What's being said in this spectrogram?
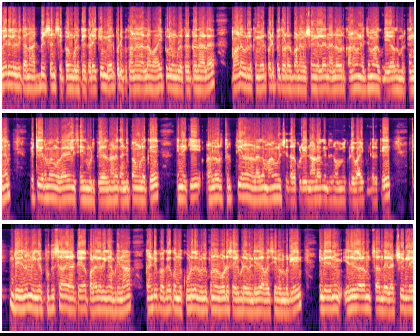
உயர்கல்விக்கான அட்மிஷன்ஸ் இப்போ உங்களுக்கு கிடைக்கும். மேற்படிப்புக்கான நல்ல வாய்ப்புகள் உங்களுக்கு இருக்கிறதுனால மாணவர்களுக்கு மேற்படிப்பு தொடர்பான விஷயங்கள்ல நல்ல ஒரு கனவு நிஜமாகக்கூடிய யோகம் இருக்குங்க. வெற்றிகரமாக உங்கள் வேலைகளை செய்து முடிப்பதனால கண்டிப்பாக உங்களுக்கு இன்னைக்கு நல்ல ஒரு திருப்தியான நாளாக மனமகிழ்ச்சி தரக்கூடிய நாளாக இன்று அமைக்கக்கூடிய வாய்ப்புகள் இருக்கு. இன்றைய தினம் நீங்கள் புதுசாக யார்கிட்டயா பழகுறீங்க அப்படின்னா கண்டிப்பாக கொஞ்சம் கூடுதல் விழிப்புணர்வோடு செயல்பட வேண்டியது அவசியம் நண்பர்களே. இன்றைய தினம் எதிர்காலம் சார்ந்த லட்சியங்களை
